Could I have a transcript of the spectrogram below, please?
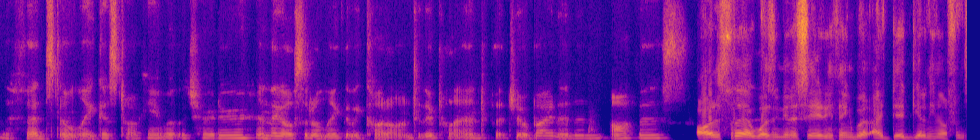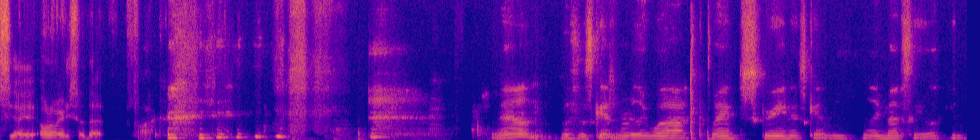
The feds don't like us talking about the charter, and they also don't like that we caught on to their plan to put Joe Biden in office. Honestly, I wasn't gonna say anything, but I did get an email from the CIA. Oh no, I already said that. Fuck. Man, this is getting really whack. My screen is getting really messy looking.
